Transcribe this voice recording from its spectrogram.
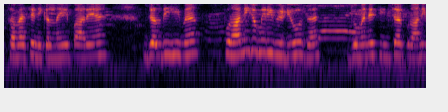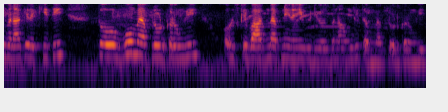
समय से निकल नहीं पा रहे हैं। जल्दी ही मैं पुरानी जो मेरी वीडियोस हैं जो मैंने तीन चार पुरानी बना के रखी थी तो वो मैं अपलोड करूँगी और उसके बाद मैं अपनी नई वीडियोस बनाऊँगी, तब मैं अपलोड करूँगी।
